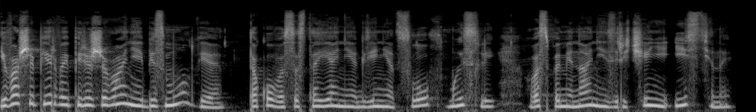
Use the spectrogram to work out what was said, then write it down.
И ваше первое переживание безмолвия, такого состояния, где нет слов, мыслей, воспоминаний, изречений истины,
